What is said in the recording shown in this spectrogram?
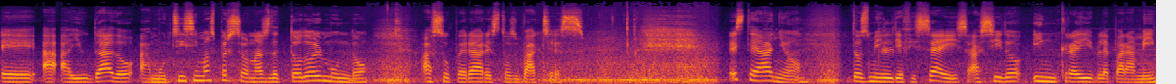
eh, ha ayudado a muchísimas personas de todo el mundo a superar estos baches. Este año, 2016, ha sido increíble para mí.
